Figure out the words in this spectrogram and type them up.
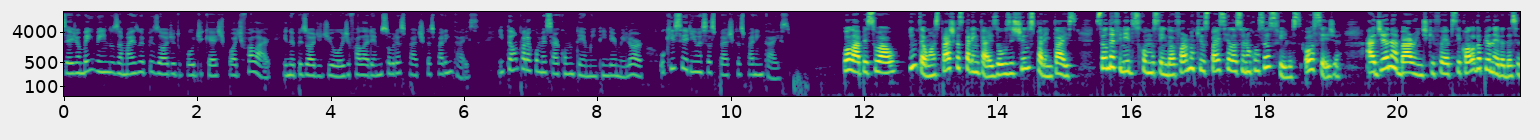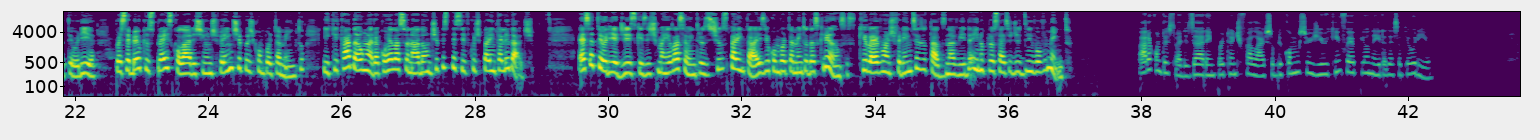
Sejam bem-vindos a mais um episódio do podcast Pode Falar, e no episódio de hoje falaremos sobre as práticas parentais. Então, para começar com o tema e entender melhor, o que seriam essas práticas parentais? Olá, pessoal! Então, as práticas parentais ou os estilos parentais são definidos como sendo a forma que os pais se relacionam com seus filhos, ou seja, a Diana Barrett, que foi a psicóloga pioneira dessa teoria, percebeu que os pré-escolares tinham diferentes tipos de comportamento e que cada um era correlacionado a um tipo específico de parentalidade. Essa teoria diz que existe uma relação entre os estilos parentais e o comportamento das crianças, que levam a diferentes resultados na vida e no processo de desenvolvimento. Para contextualizar, é importante falar sobre como surgiu e quem foi a pioneira dessa teoria.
